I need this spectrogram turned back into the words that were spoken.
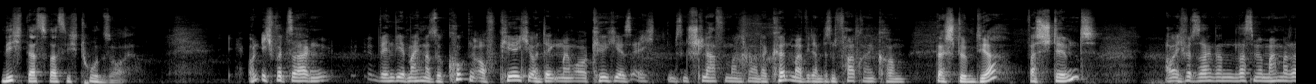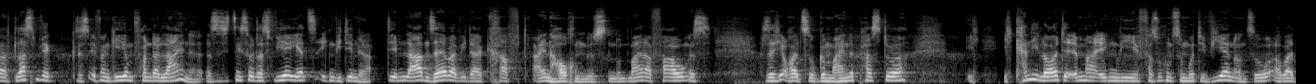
nicht das, was ich tun soll. Und ich würde sagen, wenn wir manchmal so gucken auf Kirche und denken, oh, Kirche ist echt ein bisschen schlaff manchmal, da könnte mal wieder ein bisschen Fahrt reinkommen. Das stimmt ja. Was stimmt? Aber ich würde sagen, dann lassen wir manchmal, lassen wir das Evangelium von der Leine. Es ist jetzt nicht so, dass wir jetzt irgendwie dem, Ja. dem Laden selber wieder Kraft einhauchen müssten. Und meine Erfahrung ist, tatsächlich auch als so Gemeindepastor, ich, ich kann die Leute immer irgendwie versuchen zu motivieren und so, aber,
